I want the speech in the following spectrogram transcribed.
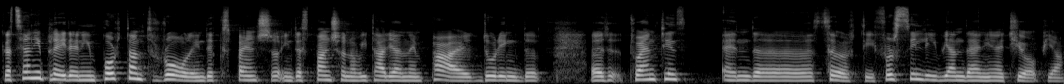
Graziani played an important role in the expansion, in the expansion of Italian empire during the uh, 20th and uh, 30, first in Libya and then in Ethiopia.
